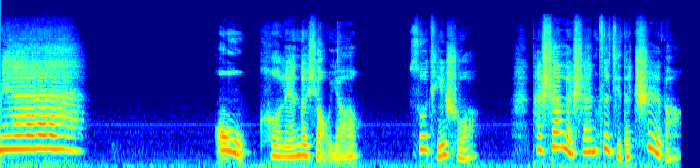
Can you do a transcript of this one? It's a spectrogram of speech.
咩！哦，可怜的小羊，苏提说。他扇了扇自己的翅膀，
